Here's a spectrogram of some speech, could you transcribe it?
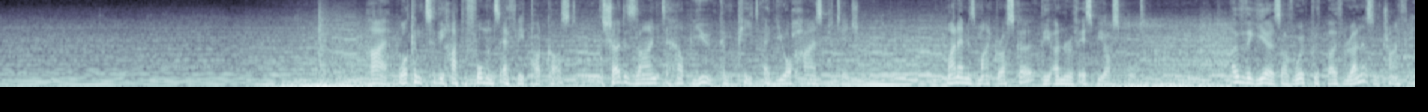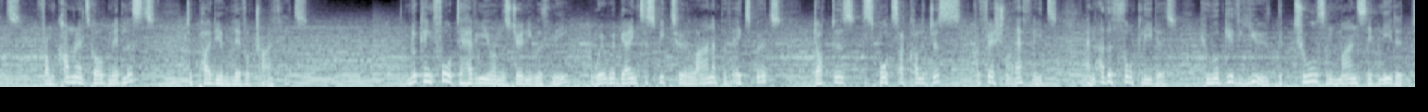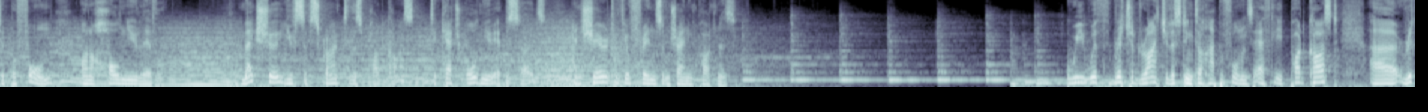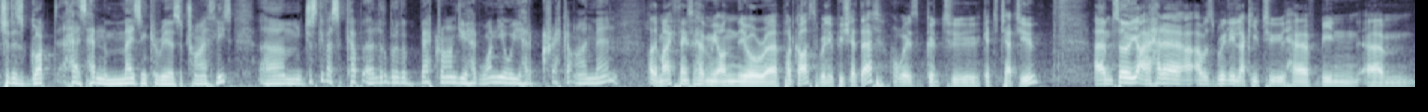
Hi, welcome to the High Performance Athlete Podcast, the show designed to help you compete at your highest potential. My name is Mike Roscoe, the owner of SBR Sport. Over the years, I've worked with both runners and triathletes, from Comrades Gold medalists to podium level triathletes. I'm looking forward to having you on this journey with me, where we're going to speak to a lineup of experts, doctors, sports psychologists, professional athletes, and other thought leaders who will give you the tools and mindset needed to perform on a whole new level. Make sure you've subscribed to this podcast to catch all new episodes and share it with your friends and training partners. We with Richard Wright. You're listening to the High Performance Athlete podcast. Uh, Richard has got has had an amazing career as a triathlete. Um, just give us a, cup, a little bit of a background. You had one year where you had a cracker Ironman. Hi there, Mike. Thanks for having me on your uh, podcast. I really appreciate that. Always good to get to chat to you. Um, so yeah, I had a. I was really lucky to have been um,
